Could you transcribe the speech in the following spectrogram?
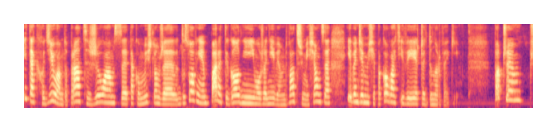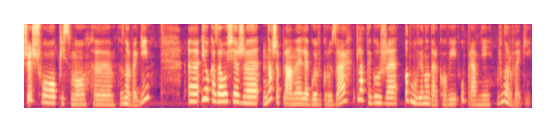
I tak chodziłam do pracy, żyłam z taką myślą, że dosłownie parę tygodni, może nie wiem, dwa, trzy miesiące i będziemy się pakować i wyjeżdżać do Norwegii. Po czym przyszło pismo e, z Norwegii e, i okazało się, że nasze plany legły w gruzach, dlatego że odmówiono Darkowi uprawnień w Norwegii.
